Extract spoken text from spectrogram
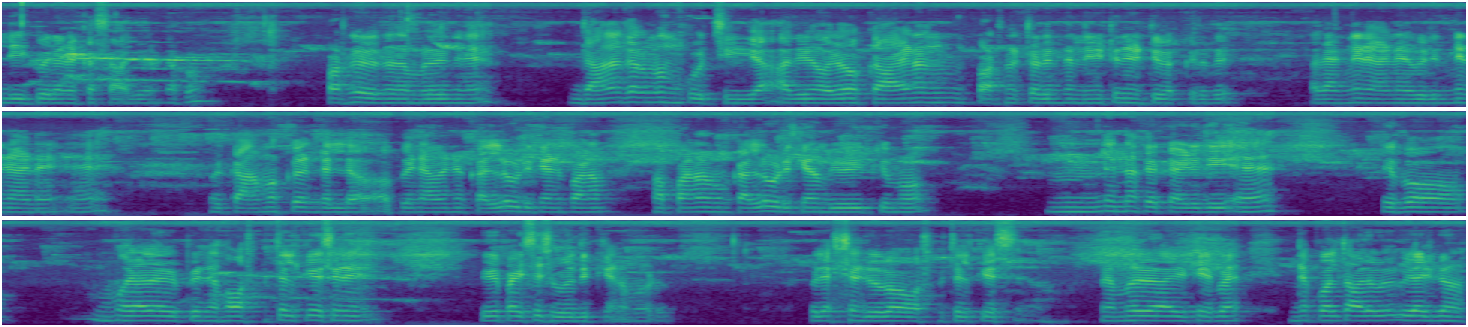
ലീക്ക് വരാനൊക്കെ സാധ്യതയുണ്ട്. അപ്പം പറഞ്ഞു വരുന്നത് നമ്മളിങ്ങനെ ദാനധർമ്മം ചെയ്യുക. അതിന് ഓരോ കാരണം പറഞ്ഞിട്ട് അതിങ്ങനെ നീട്ടി നീട്ടി വെക്കരുത്. അതങ്ങനെയാണ് ഇവരിങ്ങനെയാണ് ഒരു കാമൊക്കെ ഉണ്ടല്ലോ. പിന്നെ അവന് കള്ളു കുടിക്കാൻ പണം ആ പണം കള്ളു കുടിക്കാൻ ഉപയോഗിക്കുമോ? എന്നൊക്കെ കരുതി ഇപ്പോൾ ഒരാൾ പിന്നെ ഹോസ്പിറ്റൽ കേസിന് ഈ പൈസ ചോദിക്കുക നമ്മളോട്. ഒരു ലക്ഷം രൂപ ഹോസ്പിറ്റൽ കേസ്. നമ്മൾ വിചാരിക്കുക ഇപ്പം എന്നെ പോലത്തെ ആൾ വിചാരിക്കണം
